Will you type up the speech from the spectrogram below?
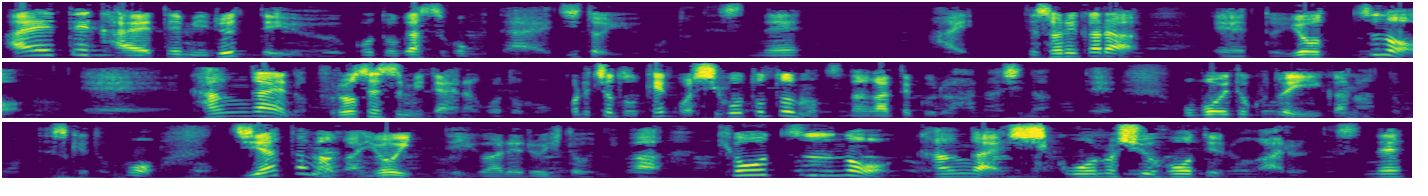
あえて変えてみるっていうことがすごく大事ということですね。はい。で、それから、えっ、ー、と、4つの、えー考えのプロセスみたいなことも、これちょっと結構仕事とも繋がってくる話なので、覚えておくといいかなと思うんですけども、地頭が良いって言われる人には、共通の考え、思考の手法というのがあるんですね。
